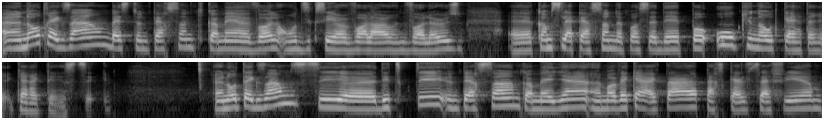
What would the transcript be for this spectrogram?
Un autre exemple, ben, c'est une personne qui commet un vol. On dit que c'est un voleur, une voleuse, euh, comme si la personne ne possédait pas aucune autre caractéristique. Un autre exemple, c'est euh, d'étiqueter une personne comme ayant un mauvais caractère parce qu'elle s'affirme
